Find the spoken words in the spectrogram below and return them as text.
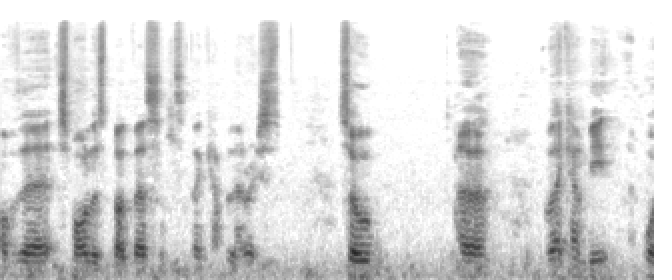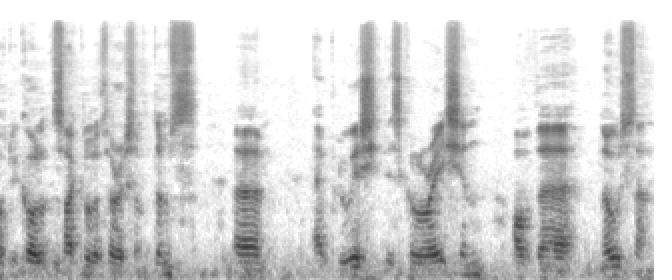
of the smallest blood vessels, the capillaries. So uh, there can be what we call circulatory symptoms, um, a bluish discoloration of the nose and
